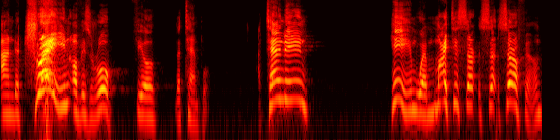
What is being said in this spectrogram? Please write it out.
and the train of his robe filled the temple. Attending him were mighty ser- ser- seraphim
